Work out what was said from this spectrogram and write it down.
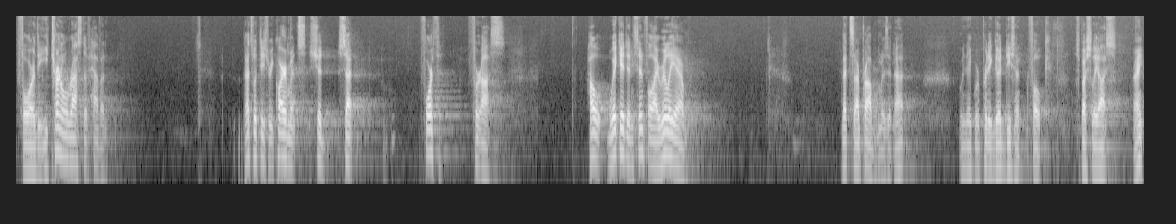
for the eternal rest of heaven. That's what these requirements should set forth for us how wicked and sinful I really am. That's our problem, is it not? We think we're pretty good, decent folk, especially us, right?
